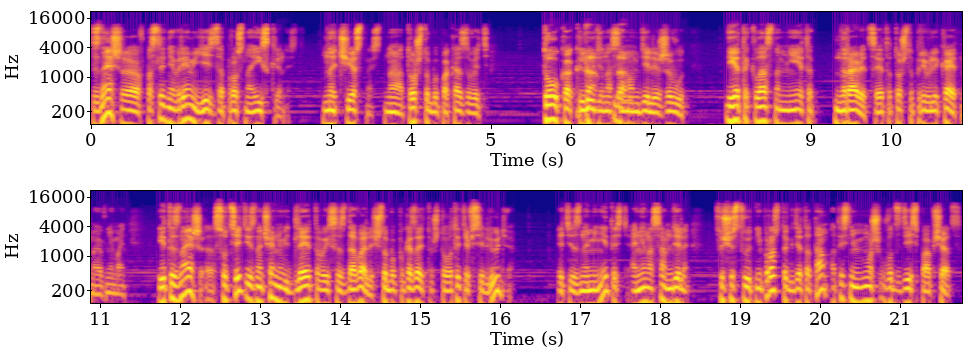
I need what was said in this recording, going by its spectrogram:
Ты знаешь, э, в последнее время есть запрос на искренность, на честность, на то, чтобы показывать то, как да, люди на да. самом деле живут. И это классно, мне это нравится, это то, что привлекает мое внимание. И ты знаешь, э, соцсети изначально ведь для этого и создавались, чтобы показать то, что вот эти все люди, эти знаменитости, они на самом деле существуют не просто где-то там, а ты с ними можешь вот здесь пообщаться.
